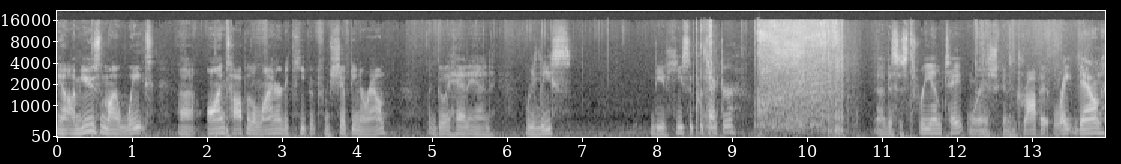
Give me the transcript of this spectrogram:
Now I'm using my weight uh, on top of the liner to keep it from shifting around. i go ahead and release the adhesive protector. This is 3M tape. We're just going to drop it right down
